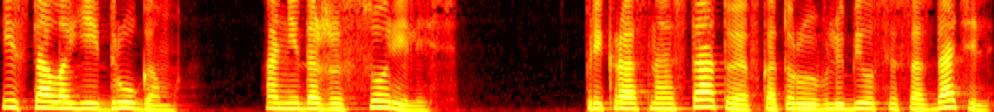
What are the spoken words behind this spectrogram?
и стала ей другом. Они даже ссорились. Прекрасная статуя, в которую влюбился Создатель,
